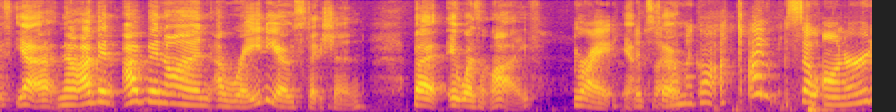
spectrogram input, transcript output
Live, yeah. Now I've been I've been on a radio station, but it wasn't live. Right. Yeah, it's like, oh my god, I'm so honored.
